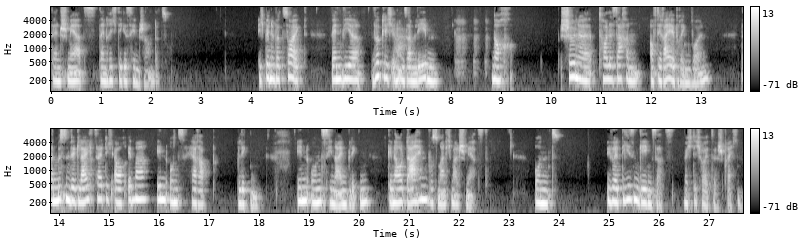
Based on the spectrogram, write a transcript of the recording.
dein Schmerz, dein richtiges Hinschauen dazu. Ich bin überzeugt, wenn wir wirklich in unserem Leben noch schöne, tolle Sachen auf die Reihe bringen wollen, dann müssen wir gleichzeitig auch immer in uns herabblicken, in uns hineinblicken, genau dahin, wo es manchmal schmerzt. Und über diesen Gegensatz möchte ich heute sprechen.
